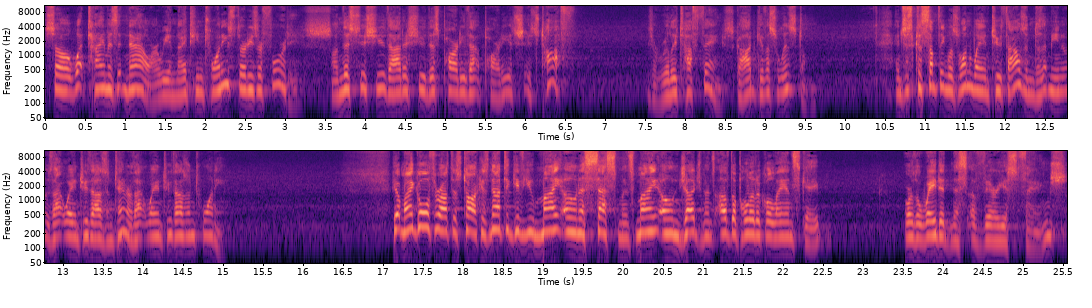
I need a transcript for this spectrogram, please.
So, what time is it now? Are we in 1920s, 30s, or 40s? On this issue, that issue, this party, that party? It's, it's tough. These are really tough things. God, give us wisdom. And just because something was one way in 2000 doesn't mean it was that way in 2010 or that way in 2020. Yet my goal throughout this talk is not to give you my own assessments, my own judgments of the political landscape or the weightedness of various things.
